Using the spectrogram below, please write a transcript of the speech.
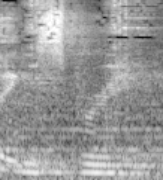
Killing spree.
